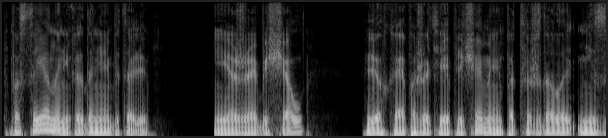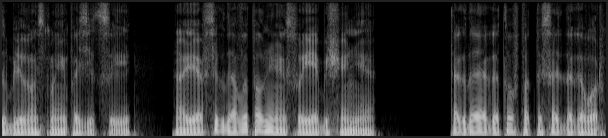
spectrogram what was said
постоянно никогда не обитали. Я же обещал... Легкое пожатие плечами подтверждало незаблюдность моей позиции, а я всегда выполняю свои обещания. Тогда я готов подписать договор.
